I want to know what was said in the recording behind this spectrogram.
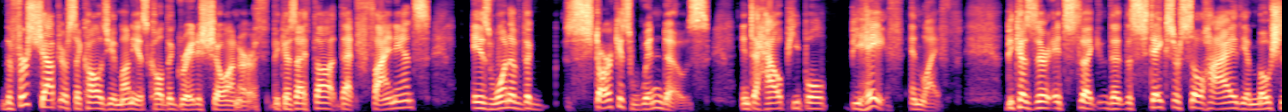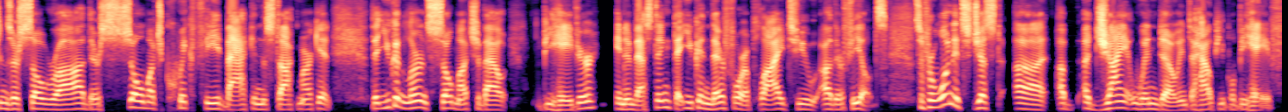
The first chapter of Psychology of Money is called The Greatest Show on Earth because I thought that finance is one of the starkest windows into how people behave in life. Because there it's like the, the stakes are so high the emotions are so raw there's so much quick feedback in the stock market that you can learn so much about behavior in investing that you can therefore apply to other fields. So for one it's just a, a, a giant window into how people behave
